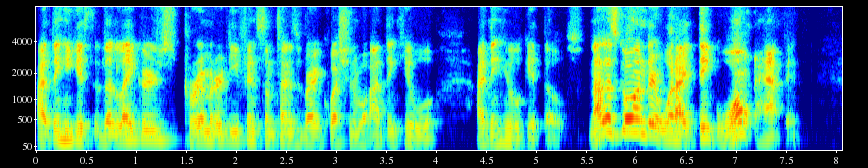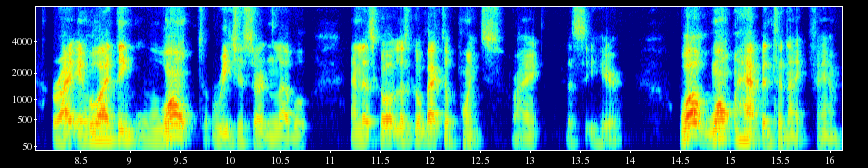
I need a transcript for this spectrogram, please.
I think he gets the Lakers perimeter defense sometimes very questionable. I think he will. I think he will get those. Now let's go under what I think won't happen, right? And who I think won't reach a certain level. And let's go. Let's go back to points, right? Let's see here. What won't happen tonight, fam?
